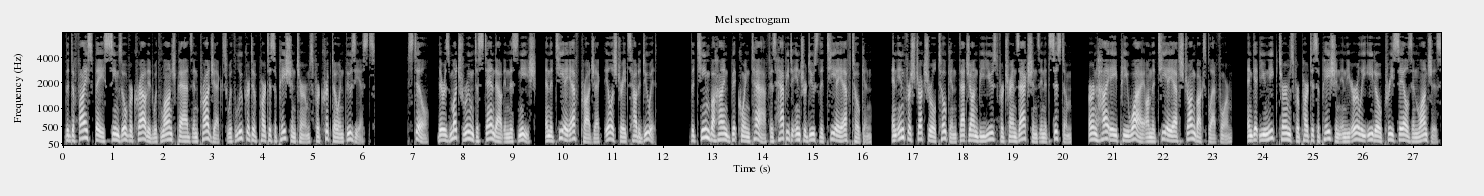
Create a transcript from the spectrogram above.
The DeFi space seems overcrowded with launchpads and projects with lucrative participation terms for crypto enthusiasts. Still, there is much room to stand out in this niche, and the TAF project illustrates how to do it. The team behind Bitcoin TAF is happy to introduce the TAF token, an infrastructural token that can be used for transactions in its system, earn high APY on the TAF Strongbox platform, and get unique terms for participation in the early IDO pre sales and launches.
